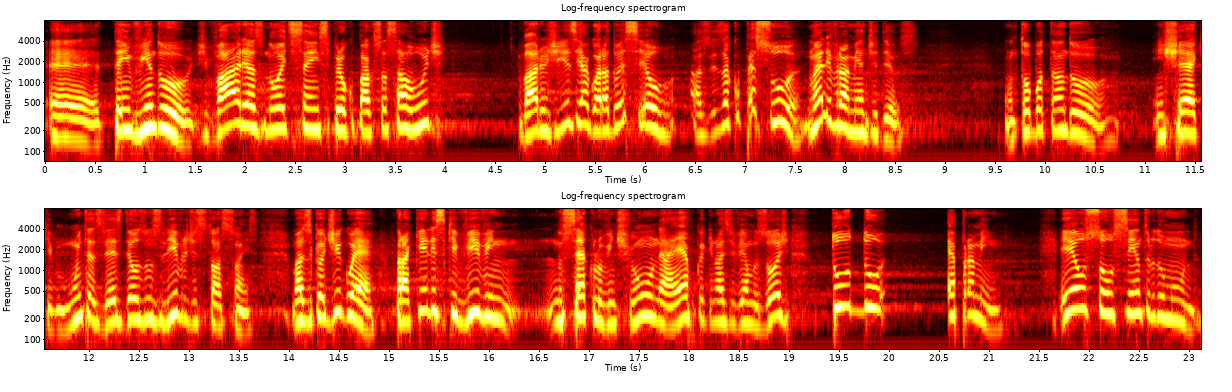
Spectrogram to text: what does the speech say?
é, tem vindo de várias noites sem se preocupar com sua saúde, vários dias e agora adoeceu. Às vezes a culpa é sua, não é livramento de Deus. Não estou botando em xeque, muitas vezes Deus nos livra de situações. Mas o que eu digo é, para aqueles que vivem no século 21, na época que nós vivemos hoje, tudo é para mim. Eu sou o centro do mundo.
